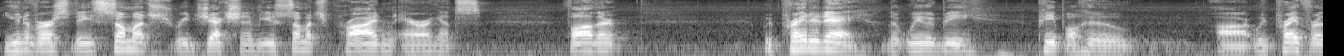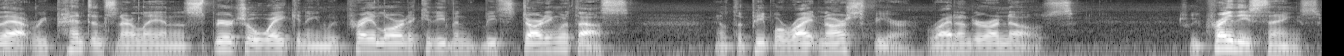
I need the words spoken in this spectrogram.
universities, so much rejection of you, so much pride and arrogance. Father, we pray today that we would be people who uh, we pray for that repentance in our land and a spiritual awakening. And we pray, Lord, it could even be starting with us and with the people right in our sphere, right under our nose. So we pray these things.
